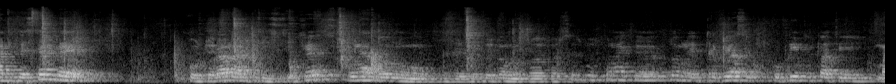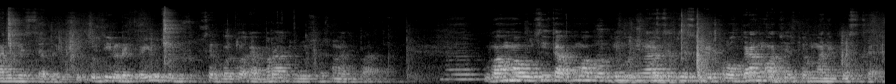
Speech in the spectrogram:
Manifestările culturale artistice, spunea domnul președinte, domnul profesor Sârbu, spunea că, domnule, trebuia să cuprindă toate manifestările, și cu zilele căiutului, și cu sărbătoarea bratului și așa mai departe. V-am auzit acum vorbind dumneavoastră despre programul acestor manifestări.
